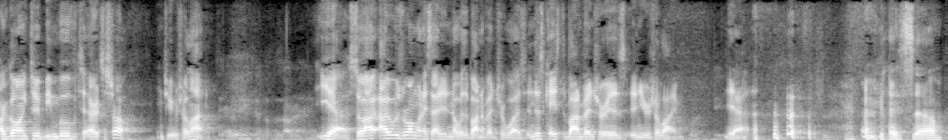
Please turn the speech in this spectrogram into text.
are going to be moved to Eretz Yisrael, into Yerushalayim. Yeah, so I, I, was wrong when I said I didn't know where the Bonaventure was. In this case, the Bonaventure is in Yerushalayim. Yeah. okay, so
